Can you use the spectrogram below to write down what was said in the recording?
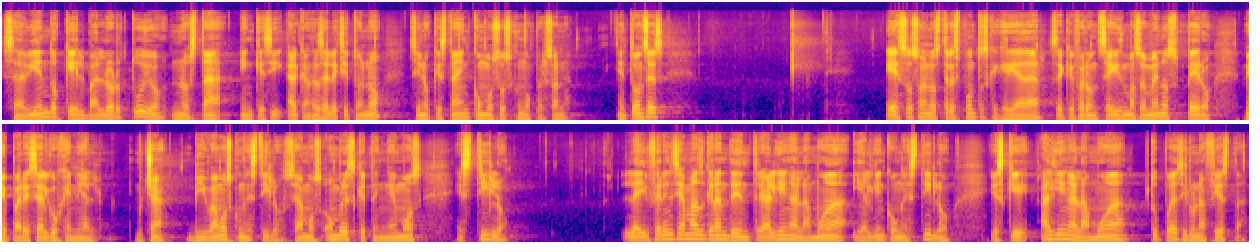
sabiendo que el valor tuyo no está en que si alcanzas el éxito o no, sino que está en cómo sos como persona. Entonces, esos son los tres puntos que quería dar. Sé que fueron seis más o menos, pero me parece algo genial. Mucha, vivamos con estilo, seamos hombres que tengamos estilo. La diferencia más grande entre alguien a la moda y alguien con estilo es que alguien a la moda, tú puedes ir a una fiesta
